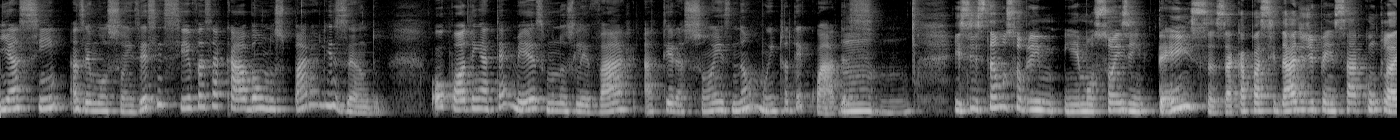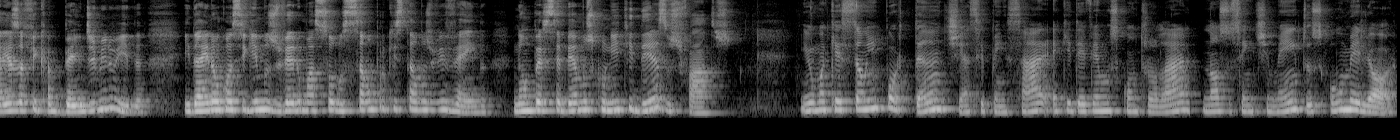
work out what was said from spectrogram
E assim, as emoções excessivas acabam nos paralisando ou podem até mesmo nos levar a ter ações não muito adequadas. Uhum. E se estamos sobre emoções intensas, a capacidade de pensar com clareza fica bem diminuída. E daí não conseguimos ver uma solução para o que estamos vivendo. Não percebemos com nitidez os fatos. E uma questão importante a se pensar é que devemos controlar nossos sentimentos, ou melhor,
